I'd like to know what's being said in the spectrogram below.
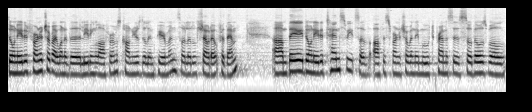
donated furniture by one of the leading law firms, Conyers Dill & Pearman, so a little shout out for them. Um, they donated 10 suites of office furniture when they moved premises, so those will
